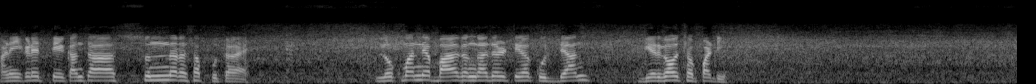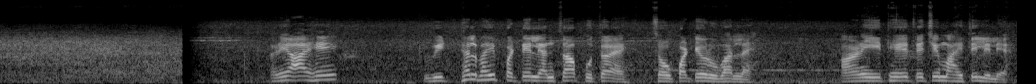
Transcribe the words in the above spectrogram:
आणि इकडे टिळकांचा सुंदर असा पुतळा आहे. लोकमान्य बाळ गंगाधर टिळक उद्यान गिरगाव चौपाटी. आणि आहे विठ्ठलभाई पटेल यांचा पुतळा आहे. चौपाटीवर उभारला आहे आणि इथे त्याची माहिती लिहिली आहे.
